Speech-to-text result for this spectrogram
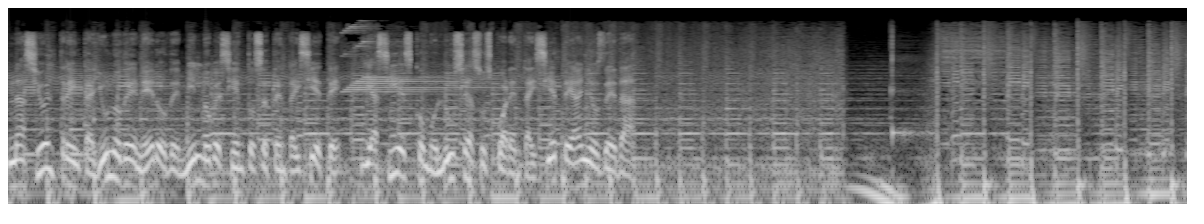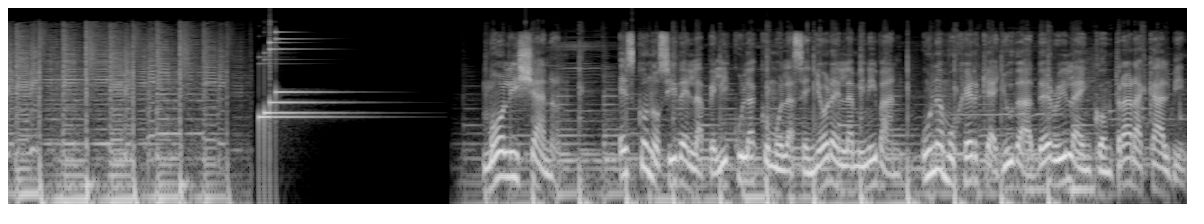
Nació el 31 de enero de 1977 y así es como luce a sus 47 años de edad. Molly Shannon es conocida en la película como la señora en la minivan, una mujer que ayuda a Daryl a encontrar a Calvin.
